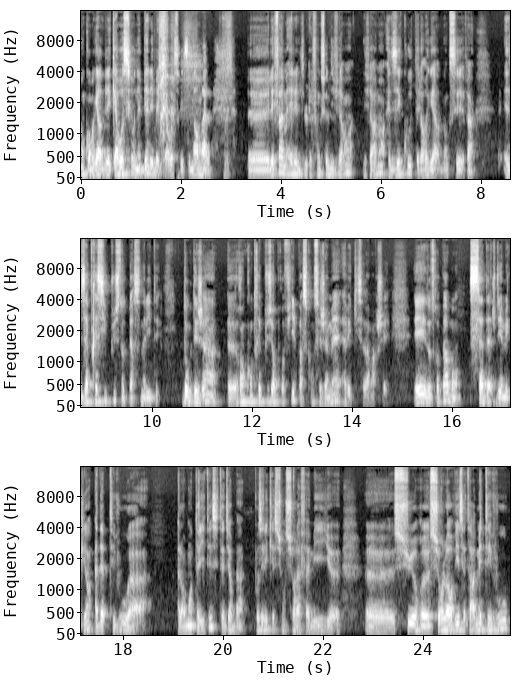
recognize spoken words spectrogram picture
donc, on regarde les carrosseries, on aime bien les belles carrosseries, c'est normal. Euh, les femmes, elles, elles, fonctionnent différent, différemment. Elles écoutent, elles regardent. Donc, c'est, enfin, elles apprécient plus notre personnalité. Donc, déjà, euh, rencontrer plusieurs profils parce qu'on ne sait jamais avec qui ça va marcher. Et d'autre part, bon, ça, je dis à mes clients, adaptez-vous à, à leur mentalité, c'est-à-dire, ben, posez des questions sur la famille, euh, sur, sur leur vie, etc. Mettez-vous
